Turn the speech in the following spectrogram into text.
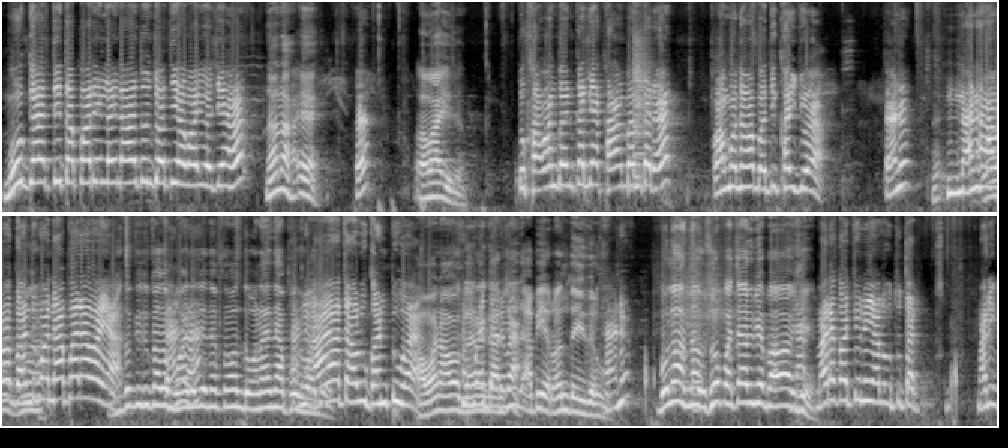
હું ઘેરથી તપારીને લઈને આવ્યો તું જોતી અવાયો છે હા? ના ના એ. હે? અવાય છે તું ખાવાનું બંધ કરી દે ખાવાનું બંધ કરે આમાં તમે બધી ખાઈ જોયા તાને ના? ના આવા ગંધમાં ના ભરાવાયા મેં તો કીધું કાં તો મોડે જઈને તમને દોણાઈ ના પડવા આ ચાલુ ઘંટું હા? આવા આવા ઘરે ગાડી આપી રન દઈ દઉં તાને? બોલો નવસો પચાસ રૂપિયા ભાવ આવશે. મારે કચ્યું નહીં આલું તું તાર. મારી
